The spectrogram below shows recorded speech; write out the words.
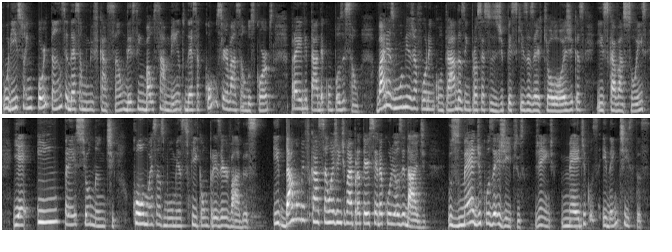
Por isso a importância dessa mumificação, desse embalsamento, dessa conservação dos corpos para evitar a decomposição. Várias múmias já foram encontradas em processos de pesquisas arqueológicas e escavações e é impressionante como essas múmias ficam preservadas. E da mumificação a gente vai para a terceira curiosidade Os médicos egípcios. Gente, médicos e dentistas.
